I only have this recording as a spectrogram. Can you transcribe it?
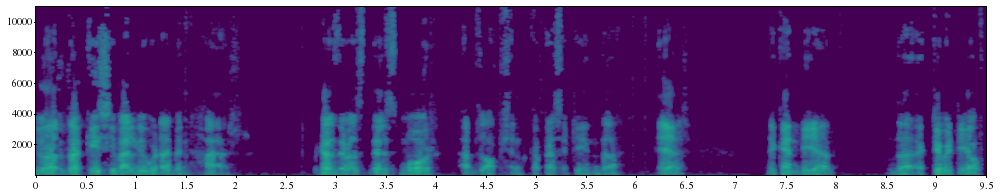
your Kc value would have been higher because there was there is more absorption capacity in the air. There can be a, the activity of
